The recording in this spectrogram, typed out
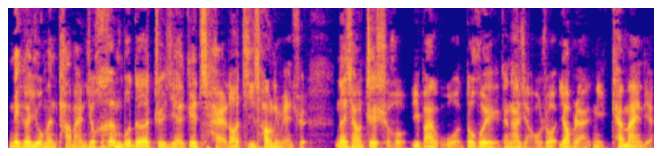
那个油门踏板就恨不得直接给踩到机舱里面去。那像这时候，一般我都会跟他讲，我说，要不然你开慢一点，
